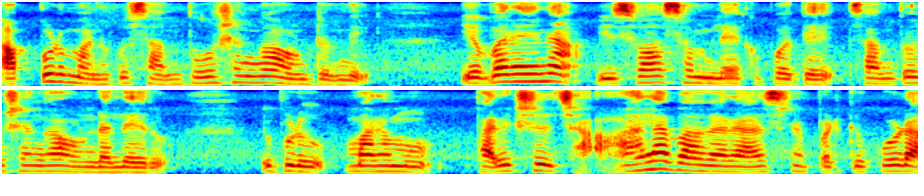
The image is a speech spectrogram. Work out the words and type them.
అప్పుడు మనకు సంతోషంగా ఉంటుంది. ఎవరైనా విశ్వాసం లేకపోతే సంతోషంగా ఉండలేరు. ఇప్పుడు మనము పరీక్షలు చాలా బాగా రాసినప్పటికీ కూడా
